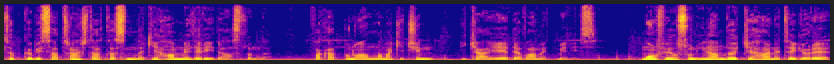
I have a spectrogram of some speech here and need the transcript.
tıpkı bir satranç tahtasındaki hamleleriydi aslında. Fakat bunu anlamak için hikayeye devam etmeliyiz. Morpheus'un inandığı kehanete göre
